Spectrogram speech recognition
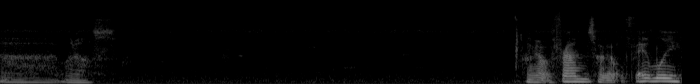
Uh, what else? Hung out with friends, hung out with family.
